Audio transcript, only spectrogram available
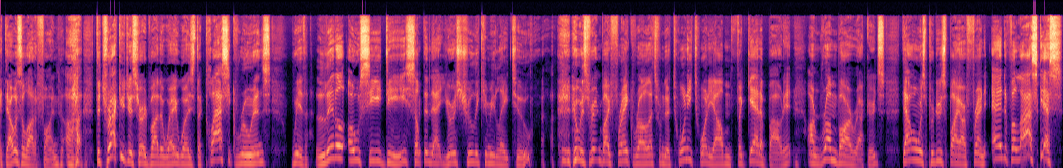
Right, that was a lot of fun. Uh, the track you just heard, by the way, was the classic Ruins with Little OCD, something that yours truly can relate to. it was written by Frank Rowe. That's from their 2020 album, Forget About It, on Rumbar Records. That one was produced by our friend Ed Valauskas,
